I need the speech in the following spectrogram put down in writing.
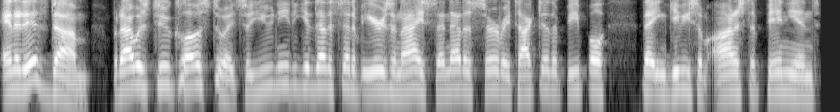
and it is dumb, but I was too close to it. So you need to get another set of ears and eyes, send out a survey, talk to other people that can give you some honest opinions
